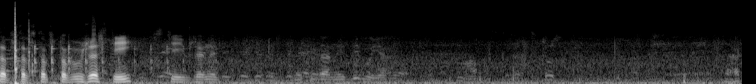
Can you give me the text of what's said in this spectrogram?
стоп, стоп, стоп, стоп, вже стій. Стій, вже не, не туди не йди, бо я. Так.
